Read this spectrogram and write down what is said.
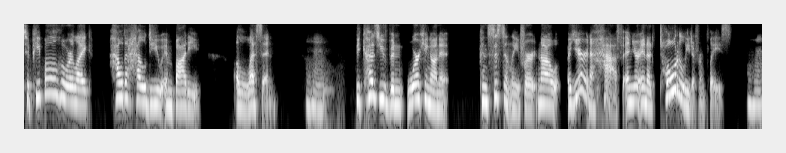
to people who are like, how the hell do you embody a lesson? Mm-hmm. Because you've been working on it consistently for now a year and a half, and you're in a totally different place. Mm-hmm.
